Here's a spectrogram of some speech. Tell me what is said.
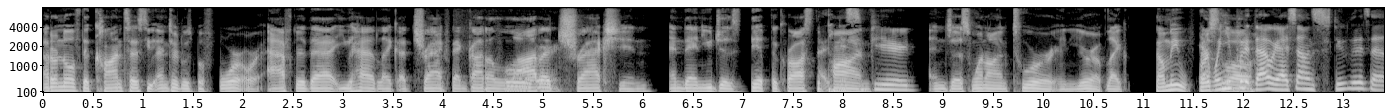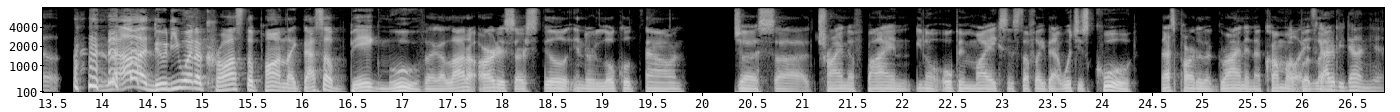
I don't know if the contest you entered was before or after that. You had like a track that got a before. lot of traction and then you just dipped across the I pond and just went on tour in Europe. Like Tell me first. When you all, put it that way, I sound stupid as hell. nah, dude, you went across the pond. Like that's a big move. Like a lot of artists are still in their local town, just uh trying to find you know open mics and stuff like that, which is cool. That's part of the grind and the come up. Oh, but it's like, got to be done. Yeah.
